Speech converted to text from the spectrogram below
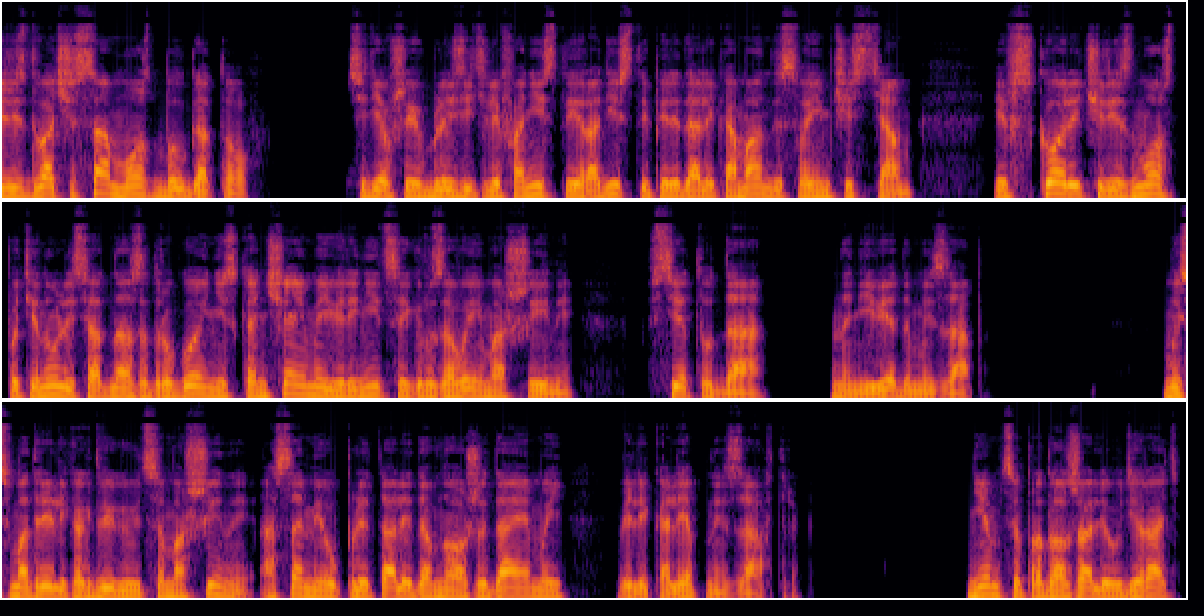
Через два часа мост был готов. Сидевшие вблизи телефонисты и радисты передали команды своим частям, и вскоре через мост потянулись одна за другой нескончаемой вереницей грузовые машины, все туда, на неведомый запад. Мы смотрели, как двигаются машины, а сами уплетали давно ожидаемый великолепный завтрак. Немцы продолжали удирать,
